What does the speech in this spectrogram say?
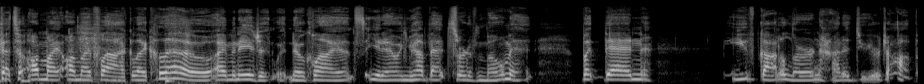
That's on my on my plaque. Like, hello, I'm an agent with no clients. You know, and you have that sort of moment, but then you've got to learn how to do your job.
